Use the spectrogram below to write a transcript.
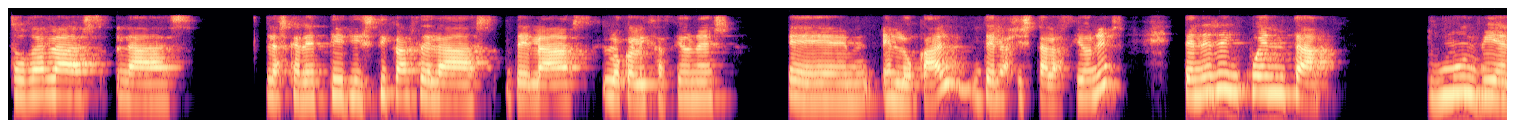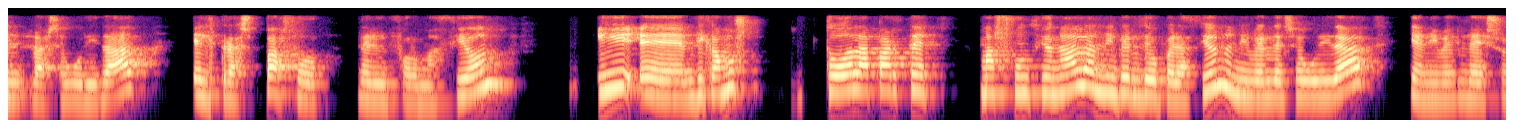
todas las, las, características de las, de las localizaciones em, en local, de las instalaciones, tener en cuenta muy bien la seguridad, el traspaso de la información y, eh, digamos, toda la parte más funcional a nivel de operación, a nivel de seguridad y a nivel de, eso,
